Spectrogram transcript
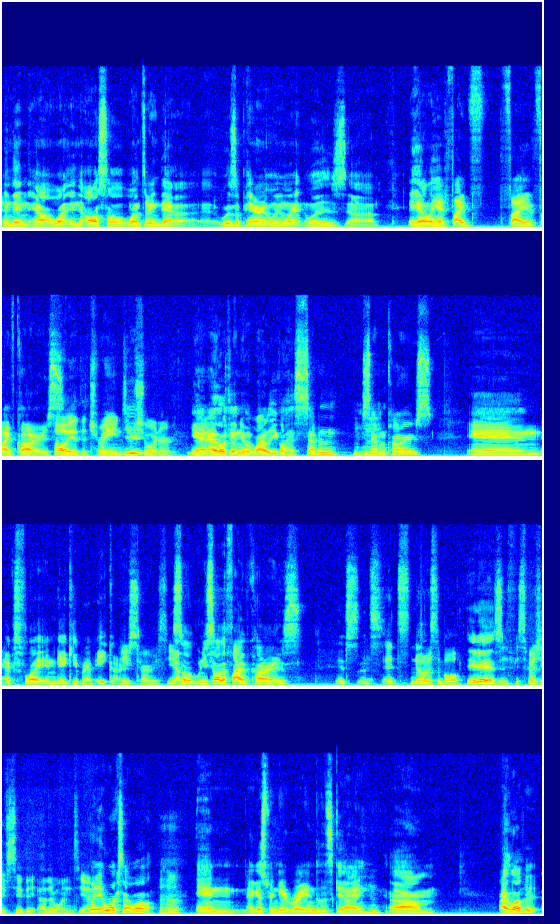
And then uh, one, and also one thing that uh, was apparent when we went was uh, it only had five five five cars. Oh, yeah, the trains You- are shorter. Yeah, and I looked into it. Wild Eagle has 7 Mhm. seven cars, and X Flight and Gatekeeper have eight cars. Eight cars. Yeah. So when you saw the five cars, it's it's it's noticeable, it is, especially if you see the other ones. Yeah. but it works out well. uh huh. And I guess we can get right into this guy. Mhm. Um, I love it.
